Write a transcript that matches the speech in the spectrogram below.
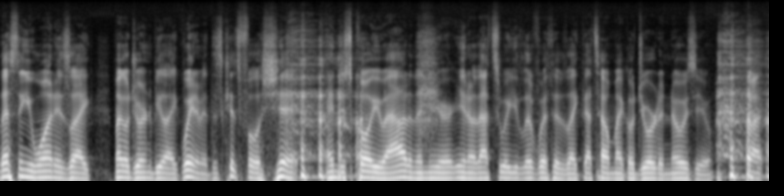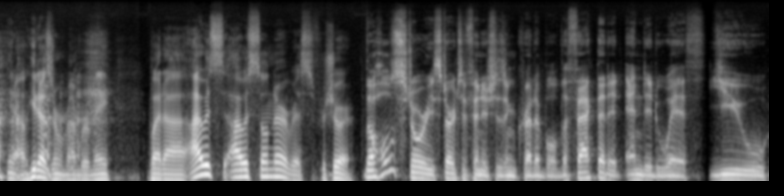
Last thing you want is like Michael Jordan to be like, wait a minute, this kid's full of shit, and just call you out, and then you're you know that's the way you live with it. Like that's how Michael Jordan knows you, but you know he doesn't remember me. But uh, I was I was still nervous for sure. The whole story, start to finish, is incredible. The fact that it ended with you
